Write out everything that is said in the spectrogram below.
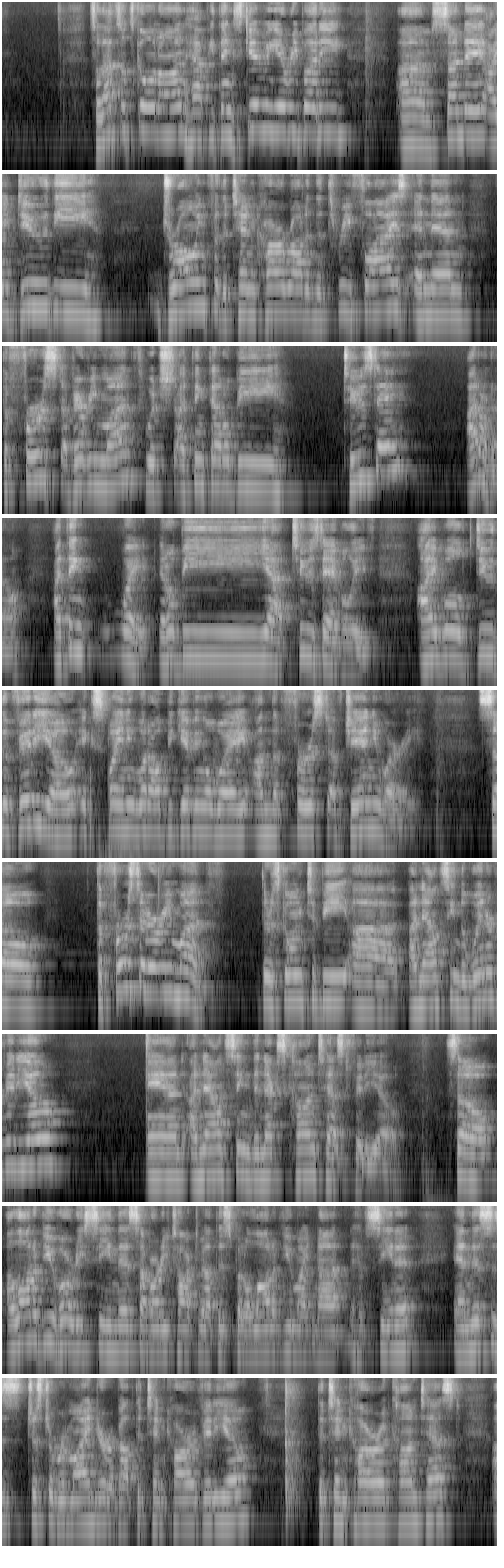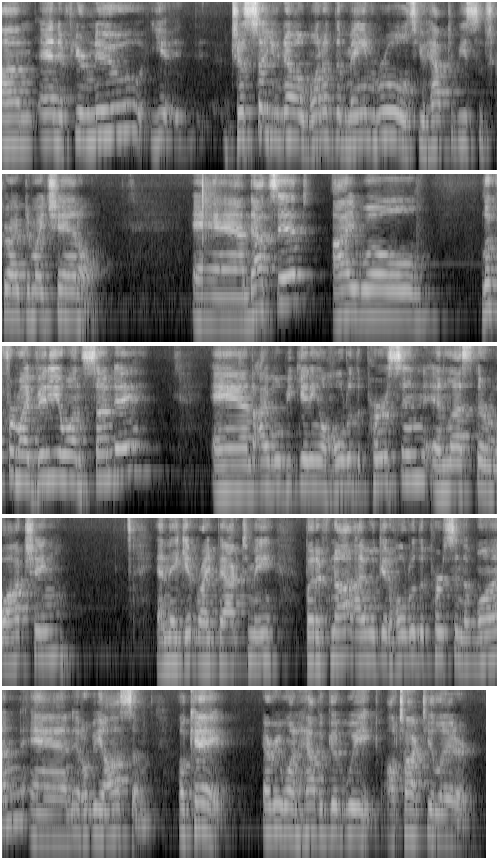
So that's what's going on. Happy Thanksgiving, everybody. Um, Sunday, I do the drawing for the Tenkara rod and the three flies, and then the first of every month, which I think that'll be Tuesday? I don't know. I think, wait, it'll be, yeah, Tuesday, I believe. I will do the video explaining what I'll be giving away on the 1st of January. So, the first of every month, there's going to be uh, announcing the winner video and announcing the next contest video. So, a lot of you have already seen this. I've already talked about this, but a lot of you might not have seen it. And this is just a reminder about the Tenkara video the Tenkara contest. Um, and if you're new, you, just so you know, one of the main rules, you have to be subscribed to my channel. And that's it. I will look for my video on Sunday and I will be getting a hold of the person unless they're watching and they get right back to me. But if not, I will get a hold of the person that won and it'll be awesome. Okay, everyone, have a good week. I'll talk to you later.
